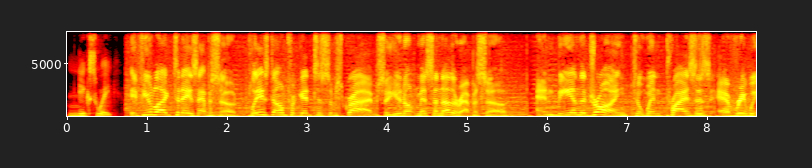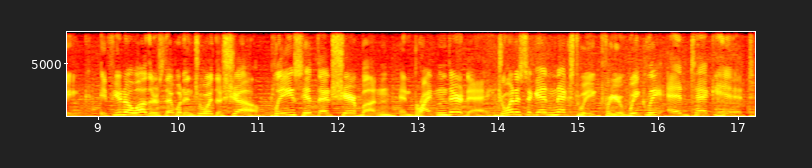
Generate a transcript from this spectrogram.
next week. If you like today's episode, please don't forget to subscribe so you don't miss another episode. And be in the drawing to win prizes every week. If you know others that would enjoy the show, please hit that share button and brighten their day. Join us again next week for your weekly EdTech hit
